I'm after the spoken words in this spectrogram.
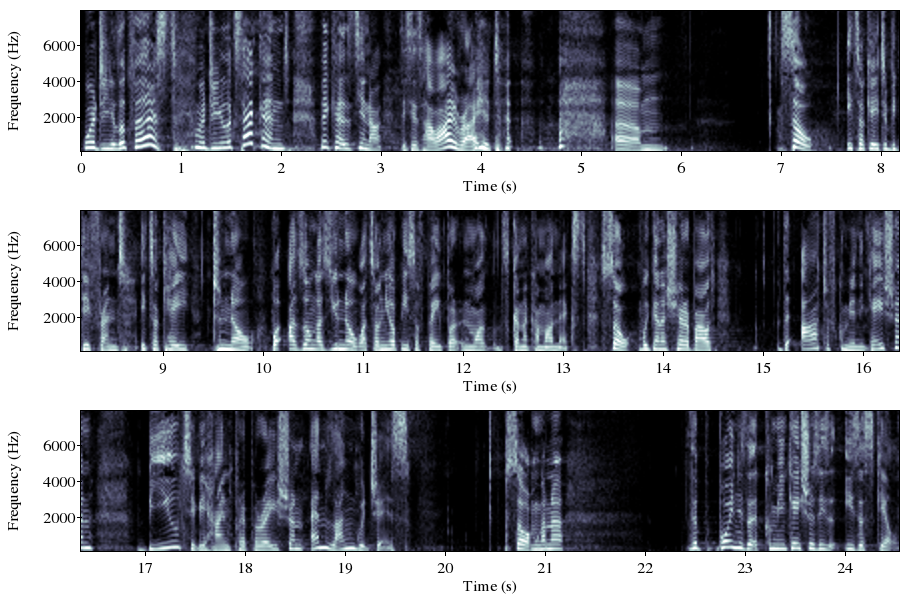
Where do you look first? Where do you look second? Because, you know, this is how I write. um, so it's okay to be different. It's okay to know, but as long as you know what's on your piece of paper and what's going to come out next. So we're going to share about the art of communication, beauty behind preparation, and languages. So I'm going to. The point is that communication is, is a skill.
